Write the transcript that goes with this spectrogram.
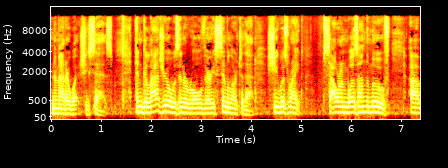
no matter what she says. And Galadriel was in a role very similar to that. She was right. Sauron was on the move. Uh,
